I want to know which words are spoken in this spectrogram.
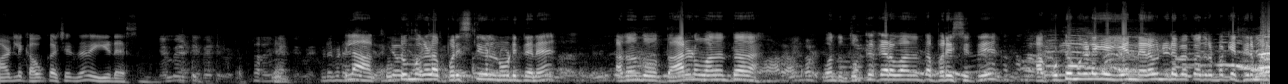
ಮಾಡಲಿಕ್ಕೆ ಅವಕಾಶ ಇದೆ ಈಡೇರಿಸ ಇಲ್ಲ ಕುಟುಂಬಗಳ ಪರಿಸ್ಥಿತಿಗಳು ನೋಡಿದ್ದೇನೆ. ಅದೊಂದು ದಾರುಣವಾದಂಥ ಒಂದು ದುಃಖಕರವಾದಂಥ ಪರಿಸ್ಥಿತಿ. ಆ ಕುಟುಂಬಗಳಿಗೆ ಏನು ನೆರವು ನೀಡಬೇಕು ಅದ್ರ ಬಗ್ಗೆ ತೀರ್ಮಾನ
